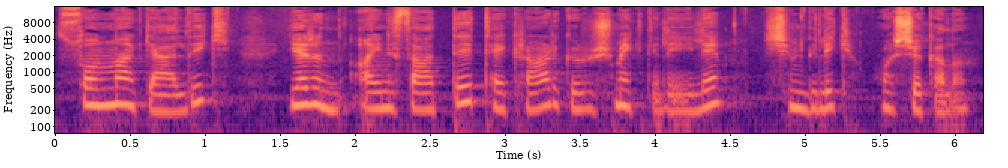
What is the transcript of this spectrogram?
sonuna geldik. Yarın aynı saatte tekrar görüşmek dileğiyle şimdilik hoşçakalın.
